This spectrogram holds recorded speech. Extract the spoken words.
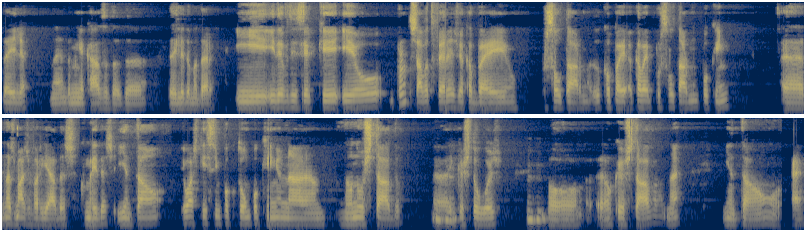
da ilha, né, da minha casa, da, da, da Ilha da Madeira. E, e, devo dizer que eu, pronto, estava de férias e acabei por soltar-me, acabei, acabei por soltar-me um pouquinho uh, nas mais variadas comidas e então eu acho que isso impactou um pouquinho na, no, no estado eh, uhum. uh, em que eu estou hoje, uhum. ou, ou que eu estava, né? E então, é,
